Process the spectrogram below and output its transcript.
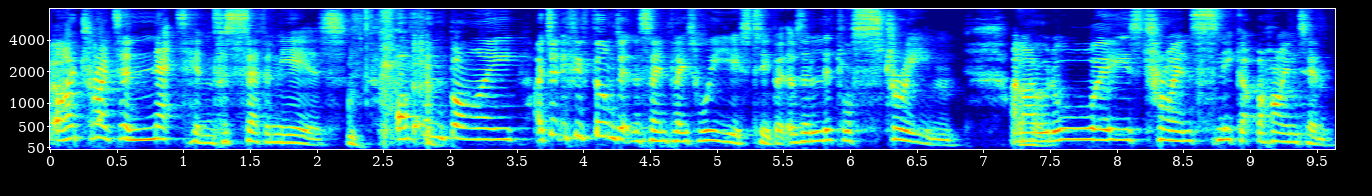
I tried to net him for seven years. Often by, I don't know if you filmed it in the same place we used to, but there was a little stream. And I would always try and sneak up behind him.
